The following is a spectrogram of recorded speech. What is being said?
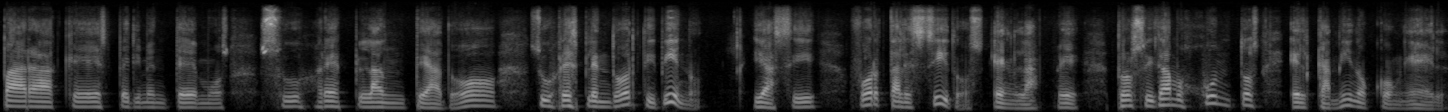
para que experimentemos su resplanteador, su resplendor divino y así fortalecidos en la fe, prosigamos juntos el camino con Él,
